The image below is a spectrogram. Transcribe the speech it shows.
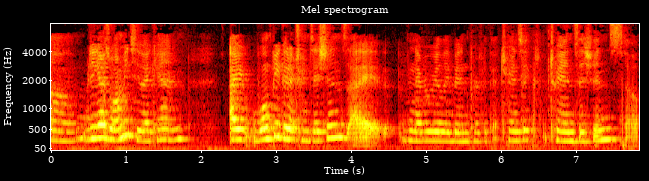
Um, do you guys want me to? I can. I won't be good at transitions. I've never really been perfect at transi- transitions, so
